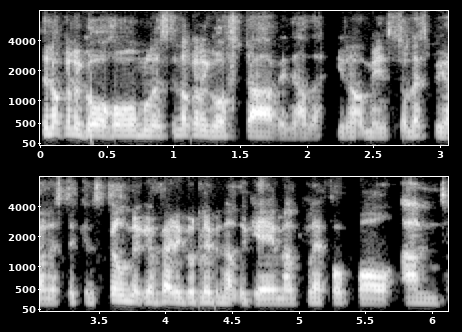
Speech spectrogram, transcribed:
they're not going to go homeless. They're not going to go starving, they? You know what I mean? So let's be honest. They can still make a very good living at the game and play football and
